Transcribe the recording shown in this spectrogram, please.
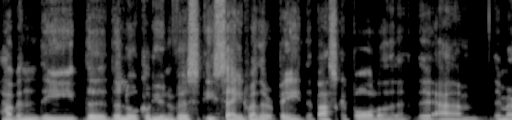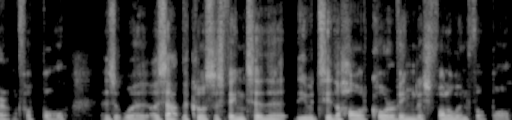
having the the the local university side, whether it be the basketball or the the um the American football, as it were. Is that the closest thing to the you would say the hardcore of English following football?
